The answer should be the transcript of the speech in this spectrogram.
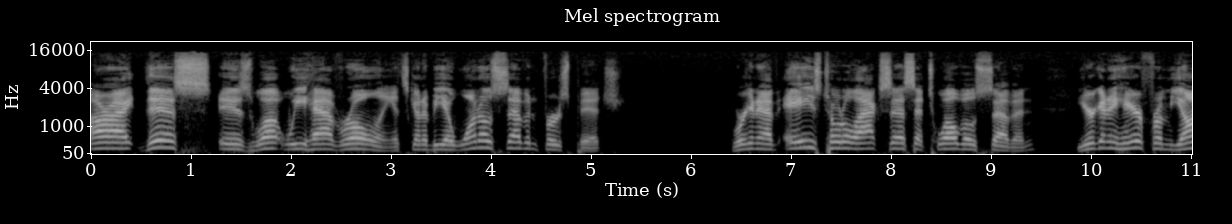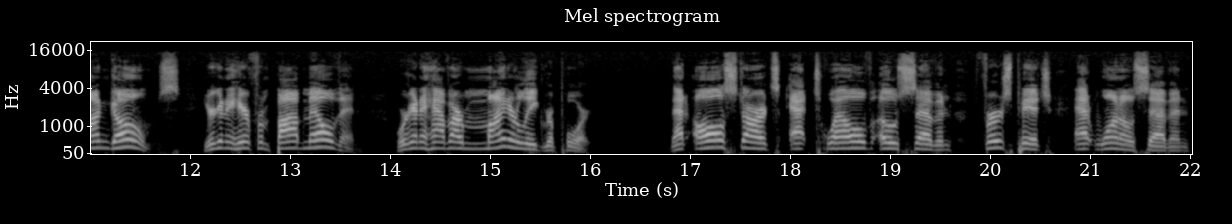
All right, this is what we have rolling. It's going to be a 107 first pitch. We're going to have A's total access at 1207. You're going to hear from Yan Gomes. You're going to hear from Bob Melvin. We're going to have our minor league report. That all starts at 1207, first pitch at 107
